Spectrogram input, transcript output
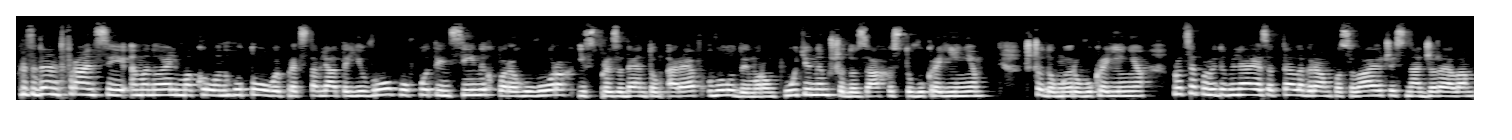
Президент Франції Еммануель Макрон готовий представляти Європу в потенційних переговорах із президентом РФ Володимиром Путіним щодо захисту в Україні щодо миру в Україні. Про це повідомляє за Телеграм, посилаючись на джерела.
